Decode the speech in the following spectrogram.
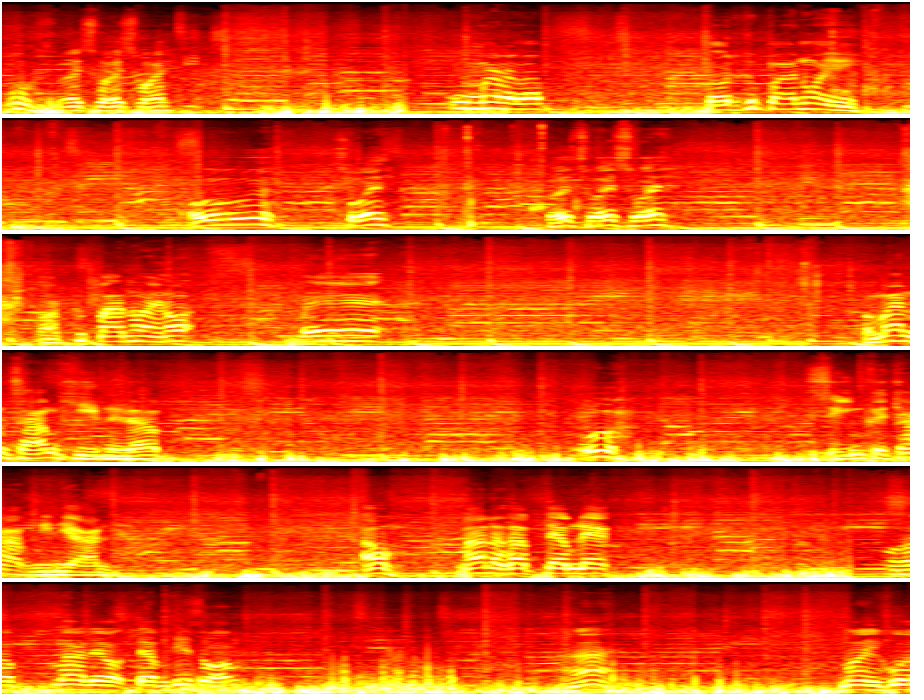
โอ้สวยสวยสวยอู้มาแล้วครับตอดขึ้นปลาหน่อยเออสวยสวยสวยสวยตอดขึ้นปลาหน่อยเนาะไม่ ประมาณสามขีดนี่แหละครับ โอ้ สิงกระชากวิญญาณ เอามาแล้วครับ แต้มแรกเอาครับมาแล้วแต้มที่สองอ่าหน่อยกว่า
